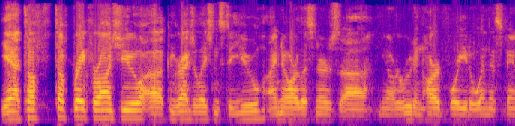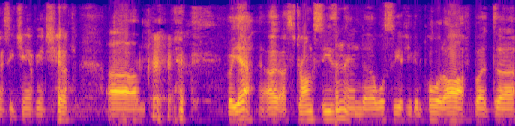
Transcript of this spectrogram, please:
Yeah, tough, tough break for Anshu. Uh, congratulations to you. I know our listeners, uh, you know, are rooting hard for you to win this fantasy championship. Um, but yeah, a, a, strong season, and uh, we'll see if you can pull it off. But uh,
